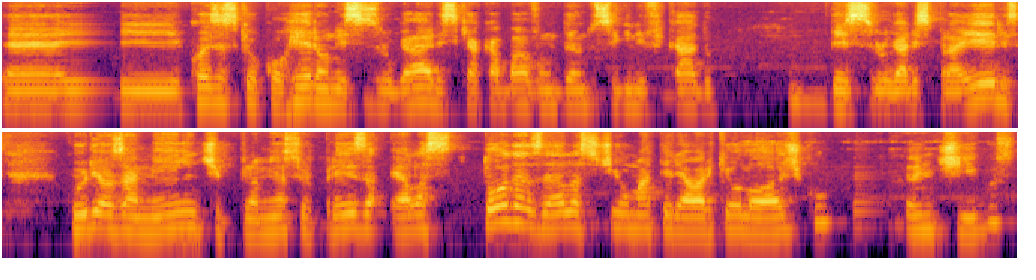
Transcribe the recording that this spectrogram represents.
é, e coisas que ocorreram nesses lugares que acabavam dando significado desses lugares para eles. Curiosamente, para minha surpresa, elas todas elas tinham material arqueológico antigos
